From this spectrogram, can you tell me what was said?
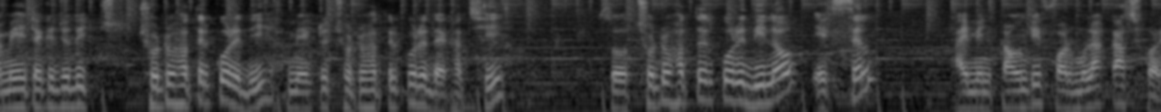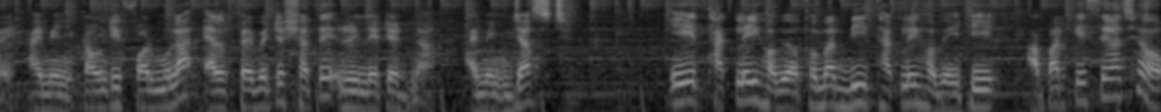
আমি এটাকে যদি ছোট হাতের করে দিই, আমি একটু ছোট হাতের করে দেখাচ্ছি। সো ছোট হাতের করে দিলেও Excel I mean countif formula কাজ করে। আই মিন কাউন্টি ফর্মুলা অ্যালফাবেটের সাথে রিলেটেড না। আই মিন জাস্ট এ থাকলেই হবে অথবা বি থাকলেই হবে। এটি আপার কেসে আছে ও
